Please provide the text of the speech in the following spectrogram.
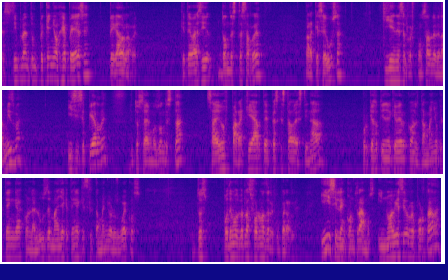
es simplemente un pequeño GPS pegado a la red, que te va a decir dónde está esa red, para qué se usa, quién es el responsable de la misma, y si se pierde, entonces sabemos dónde está, sabemos para qué arte de pesca estaba destinada, porque eso tiene que ver con el tamaño que tenga, con la luz de malla que tenga, que es el tamaño de los huecos. Entonces podemos ver las formas de recuperarla. Y si la encontramos y no había sido reportada,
